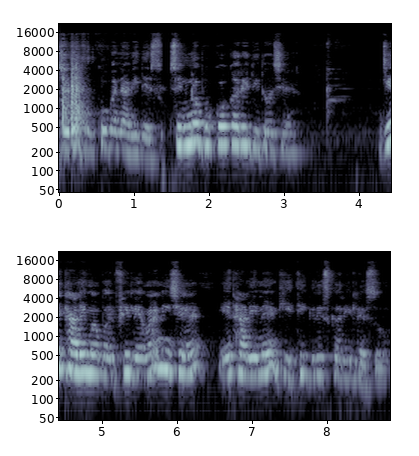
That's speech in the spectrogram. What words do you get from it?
જીરો ભૂકો બનાવી દેશું. સિંગનો ભૂકો કરી દીધો છે. જે થાળીમાં બરફી લેવાની છે, એ થાળીને ઘીથી ગ્રીસ કરી લેશું.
